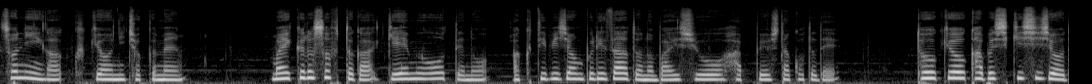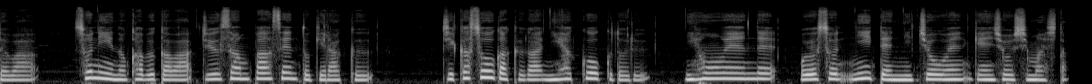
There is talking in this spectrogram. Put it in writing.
ソニーが苦境に直面。マイクロソフトがゲーム大手のアクティビジョン・ブリザードの買収を発表したことで、東京株式市場ではソニーの株価は13%下落、時価総額が200億ドル、日本円でおよそ2.2兆円減少しました。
